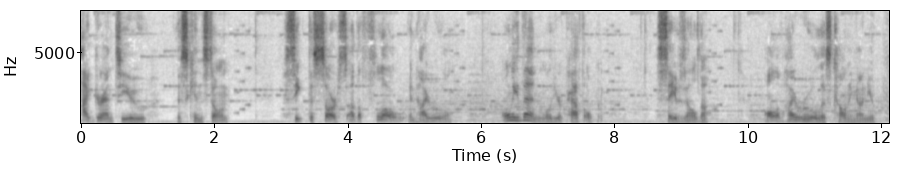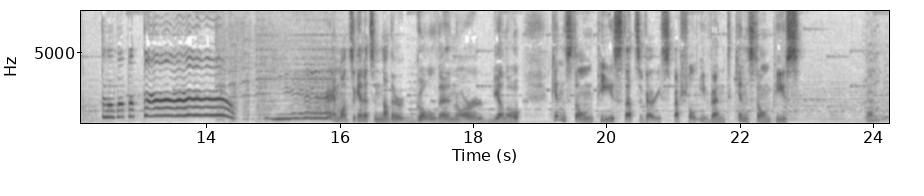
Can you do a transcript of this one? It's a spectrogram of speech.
I grant you this kinstone. Seek the source of the flow in Hyrule. Only then will your path open. Save Zelda. All of Hyrule is counting on you. And once again, it's another golden or yellow kinstone piece. That's a very special event kinstone piece. Yeah.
